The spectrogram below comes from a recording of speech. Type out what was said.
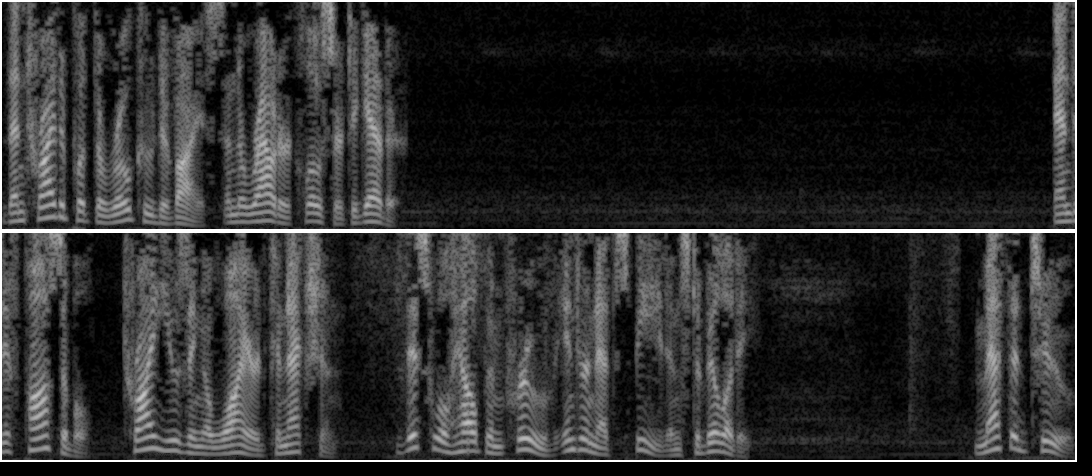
then try to put the Roku device and the router closer together. And if possible, try using a wired connection. This will help improve internet speed and stability. Method 2.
